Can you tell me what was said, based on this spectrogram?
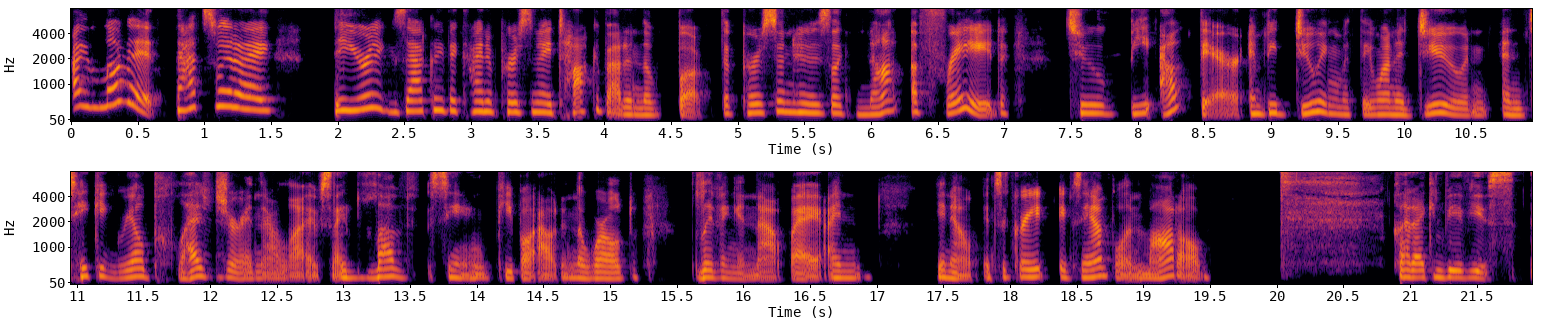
I love it. That's what I, that you're exactly the kind of person I talk about in the book, the person who's like not afraid to be out there and be doing what they want to do and, and taking real pleasure in their lives. I love seeing people out in the world living in that way. I, you know, it's a great example and model. Glad I can be of use.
